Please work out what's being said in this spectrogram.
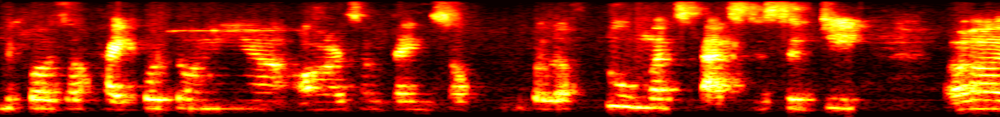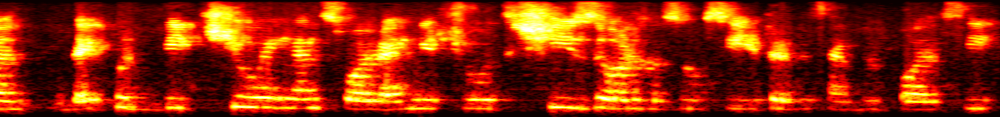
because of hypotonia or sometimes of, because of too much spasticity uh, there could be chewing and swallowing issues, seizures associated with cerebral palsy,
